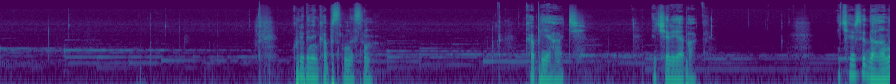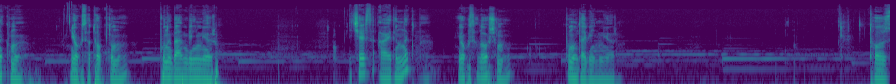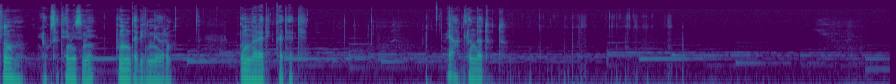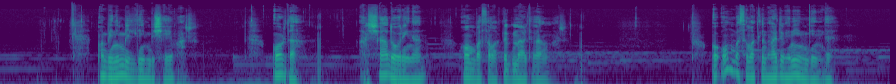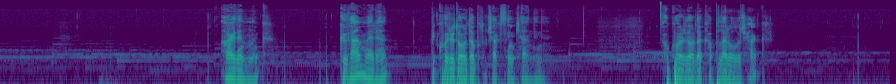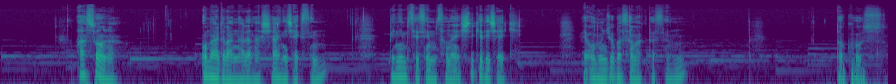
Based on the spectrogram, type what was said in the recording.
Kulübenin kapısındasın. Kapıyı aç. İçeriye bak. İçerisi dağınık mı? Yoksa toplu mu? Bunu ben bilmiyorum. İçerisi aydınlık mı? Yoksa loş mu? Bunu da bilmiyorum. Tozlu mu? Yoksa temiz mi? Bunu da bilmiyorum. Bunlara dikkat et. Ve aklında tut. Ama benim bildiğim bir şey var. Orada aşağı doğru inen on basamaklı bir merdiven var. O on basamaklı merdiveni indiğinde aydınlık, güven veren bir koridorda bulacaksın kendini. O koridorda kapılar olacak. Az sonra o merdivenlerden aşağı ineceksin. Benim sesim sana eşlik edecek. Ve 10. basamaktasın. 9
